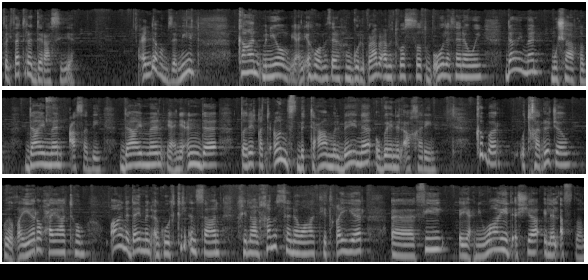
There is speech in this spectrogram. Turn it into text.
في الفترة الدراسية. عندهم زميل كان من يوم يعني هو مثلا خلينا نقول برابعة متوسط بأولى ثانوي دائما مشاغب دائما عصبي دائما يعني عنده طريقة عنف بالتعامل بينه وبين الآخرين. كبر وتخرجوا وغيروا حياتهم. وأنا دائما أقول كل إنسان خلال خمس سنوات يتغير في يعني وايد أشياء إلى الأفضل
